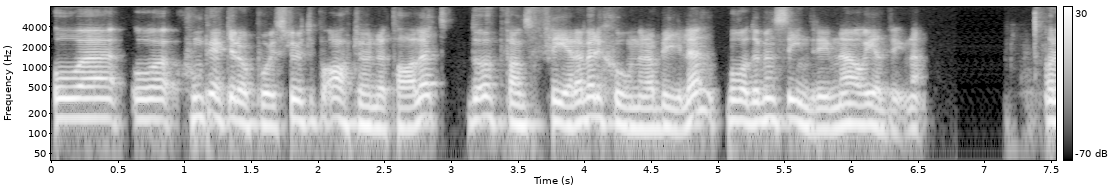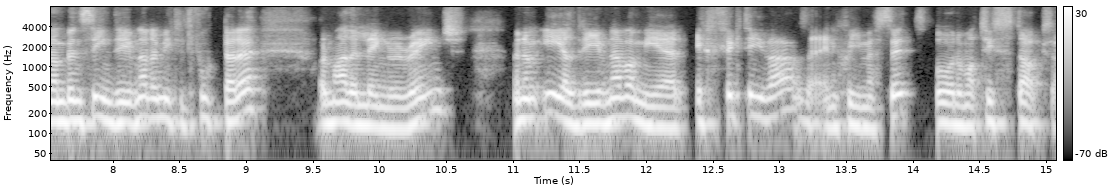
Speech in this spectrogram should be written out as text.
och, och hon pekar då på i slutet på 1800-talet, då uppfanns flera versioner av bilen, både bensindrivna och eldrivna. Och de bensindrivna de gick lite fortare och de hade längre range. Men de eldrivna var mer effektiva energimässigt och de var tysta också.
